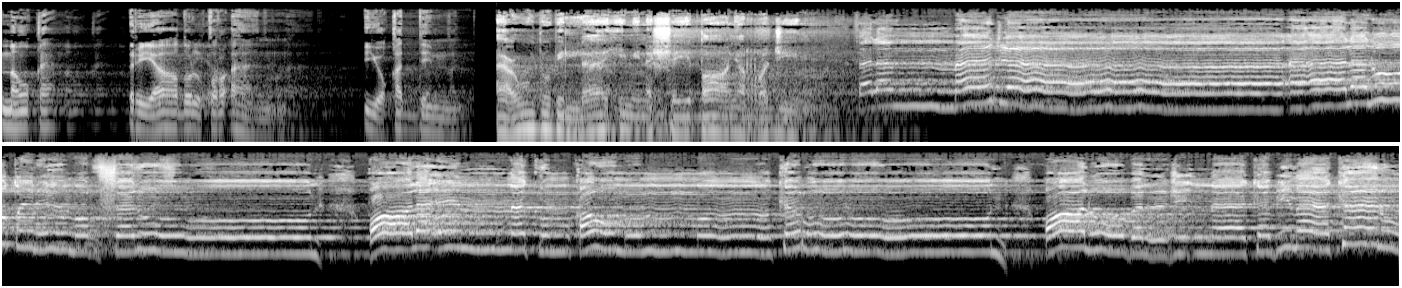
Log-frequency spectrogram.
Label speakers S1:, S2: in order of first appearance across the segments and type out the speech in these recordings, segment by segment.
S1: موقع رياض القرآن يقدم.
S2: أعوذ بالله من الشيطان الرجيم.
S3: فلما جاء آل لوط المرسلون قال إنكم قوم منكرون. قالوا بل جئناك بما كانوا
